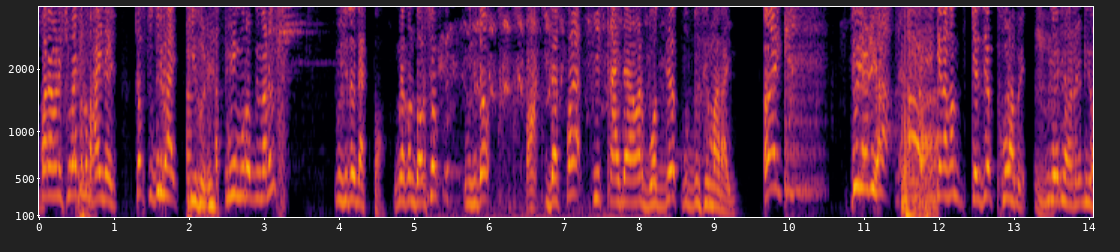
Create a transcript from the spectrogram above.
মারামারি সময় কোনো ভাই নেই। সব চুদির ভাই। আর তুমি মুরব্বী মানুষ তুমি শুধু দেখবা। তুমি এখন দর্শক তুমি শুধু দেখবা কি কায়দায় আমার বোধ দিয়ে কুদ্দুসির মারাই। এই তুই রেডি হ? এখানে এখন কেজি ফোর হবে। তুই রেডি হ রেডি হ।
